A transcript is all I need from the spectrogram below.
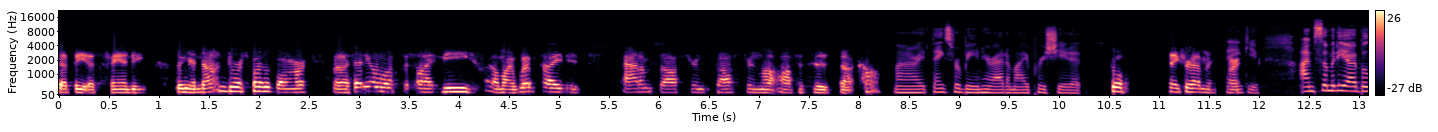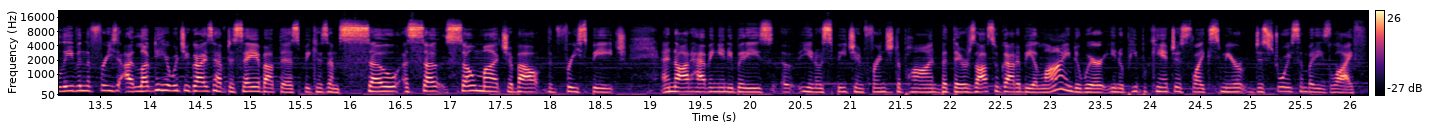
Seppi Esfandi. But yeah, not endorsed by the bar. Uh, if anyone wants to find me on my website, it's Adam Sostrin, SostrinLawOffices.com. All right. Thanks for being here, Adam. I appreciate it. Cool. Thanks for having me. Thank you. I'm somebody I believe in the free. I love to hear what you guys have to say about this because I'm so so so much about the free speech and not having anybody's uh, you know speech infringed upon. But there's also got to be a line to where you know people can't just like smear destroy somebody's life.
